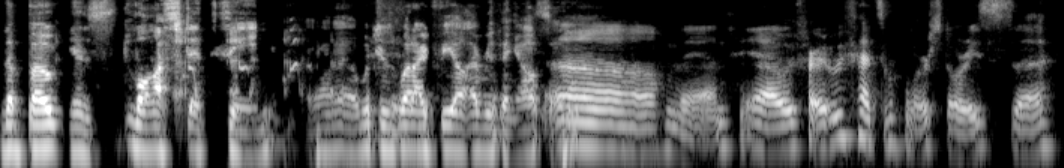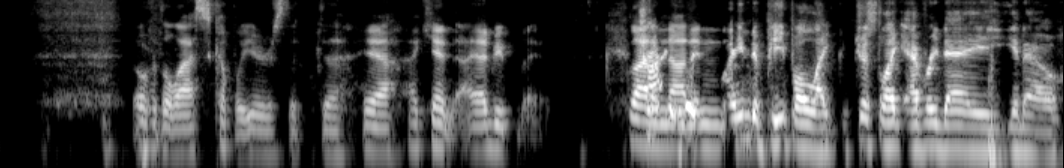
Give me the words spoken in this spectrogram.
the boat is lost at sea, uh, which is what I feel everything else. Is. Oh man, yeah, we've heard we've had some horror stories uh, over the last couple years. That uh, yeah, I can't. I'd be glad I'm not to in. Explain to people like just like everyday, you know,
